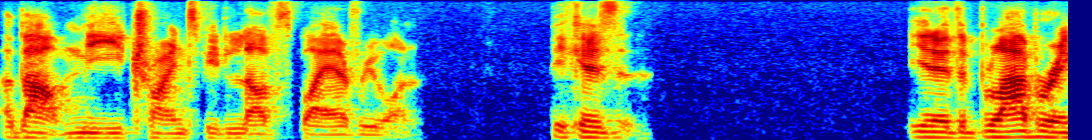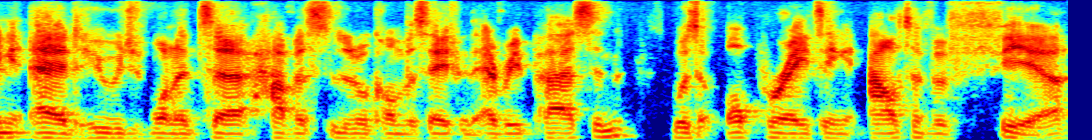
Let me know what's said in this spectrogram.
about me trying to be loved by everyone. Because you know, the blabbering Ed who just wanted to have a little conversation with every person was operating out of a fear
